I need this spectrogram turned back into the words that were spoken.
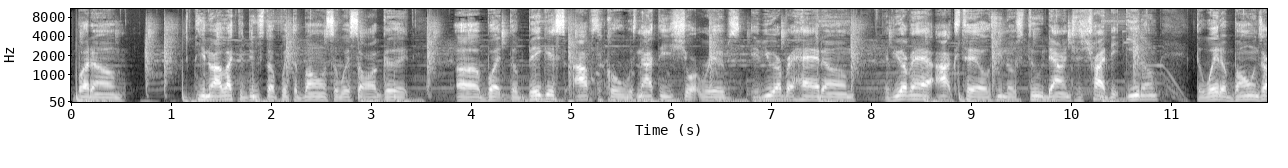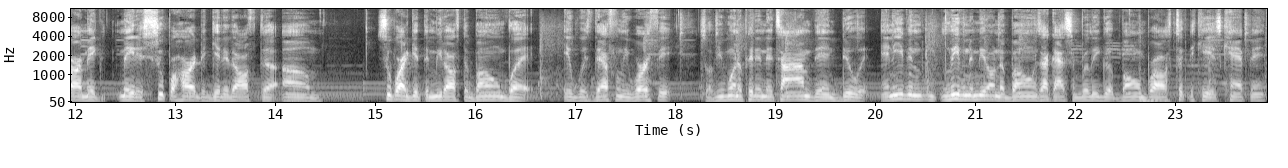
But um, you know, I like to do stuff with the bone, so it's all good. Uh, but the biggest obstacle was not these short ribs. If you ever had um, if you ever had oxtails, you know, stewed down and just tried to eat them, the way the bones are make, made it super hard to get it off the, um, super hard to get the meat off the bone, but it was definitely worth it. So if you want to put in the time, then do it. And even leaving the meat on the bones, I got some really good bone broths, took the kids camping.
